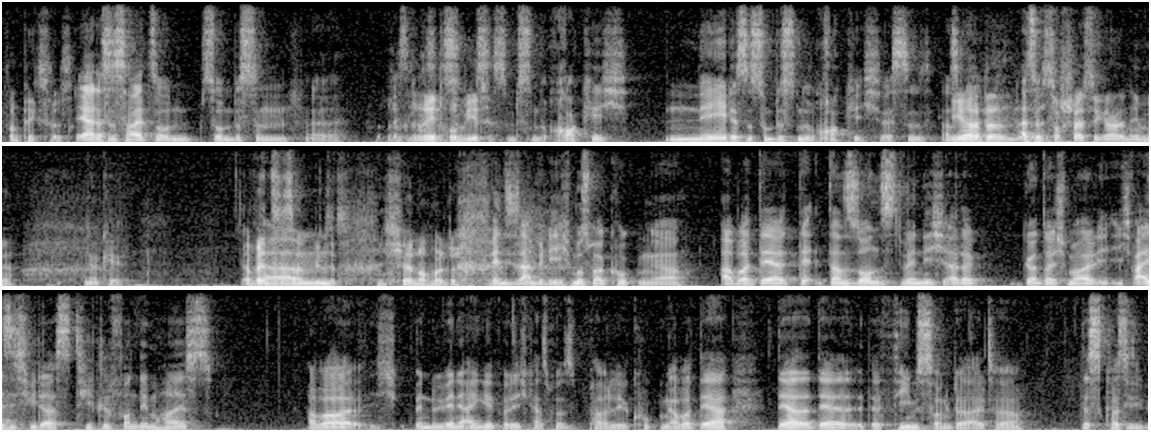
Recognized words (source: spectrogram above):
Von Pixels. Ja, das ist halt so ein, so ein bisschen, äh, Retro-Beat? Das ist, so, das ist ein bisschen rockig. Nee, das ist so ein bisschen rockig, weißt du? Also, ja, weil- dann also, ist doch scheißegal, nehmen wir. okay. Wenn es es Ähm, anbietet. Ich höre nochmal durch. Wenn sie es anbietet, ich muss mal gucken, ja. Aber der, der, dann sonst, wenn nicht, Alter, gönnt euch mal, ich weiß nicht, wie das Titel von dem heißt, aber ich, wenn du, wenn ihr eingeht, weil ich kann es mal parallel gucken, aber der, der, der, der Theme-Song da, Alter, das quasi,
